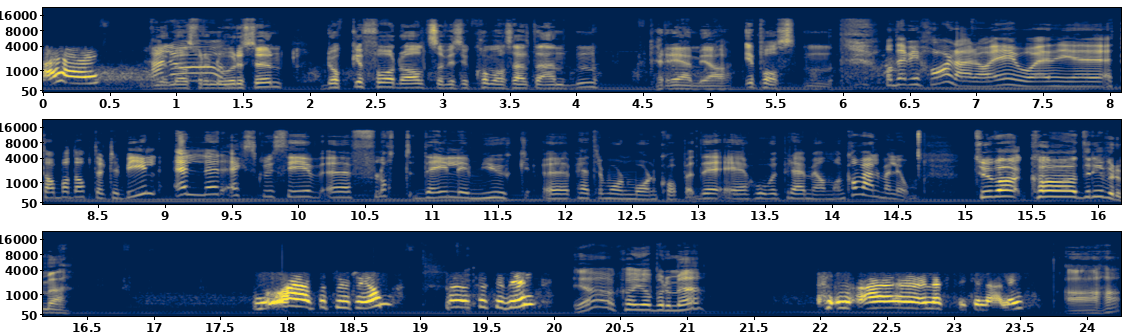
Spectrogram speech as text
hei, hei. Du er med oss fra Noresund. Dere får det altså, hvis vi kommer oss helt til enden, premier i posten. Og det vi har der, da, er jo et DAB-adapter til bil, eller eksklusiv, eh, flott, deilig, mjuk eh, P3 Morgen morgenkåpe. Det er hovedpremiene man kan velge mellom. Tuva, hva driver du med? Nå er jeg på tur til jobb Jeg sitter i bil. Ja, hva jobber du med? Jeg er elektrikerlærling. Aha.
